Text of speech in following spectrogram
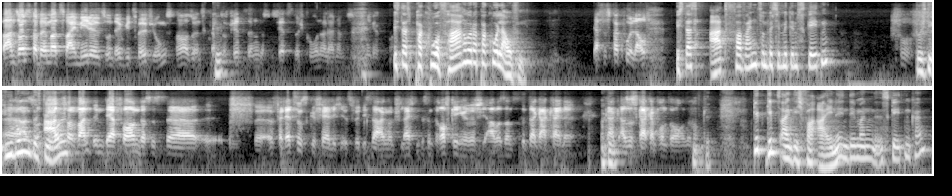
Waren sonst aber immer zwei Mädels und irgendwie zwölf Jungs, ne? also insgesamt okay. so 14. Das ist jetzt durch Corona leider ein bisschen weniger geworden. Ist das Parcours fahren oder Parcours laufen? Das ist Parcours laufen. Ist das artverwandt so ein bisschen mit dem Skaten? Durch die Übung, äh, durch die Rollen? verwandt in der Form, dass es äh, äh, verletzungsgefährlich ist, würde ich sagen, und vielleicht ein bisschen draufgängerisch, aber sonst sind da gar keine, okay. gar, also ist gar kein Pendant. Okay. Gibt es eigentlich Vereine, in denen man skaten kann?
